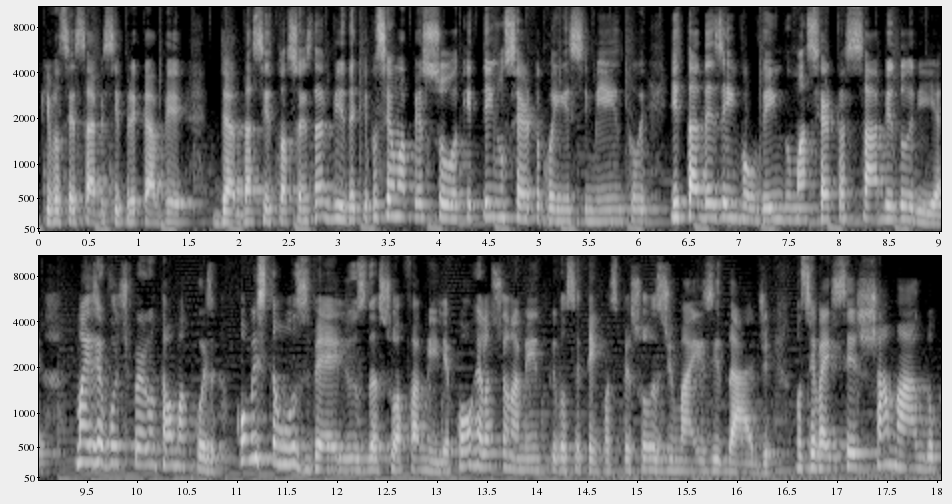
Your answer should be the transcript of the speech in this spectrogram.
que você sabe se precaver das situações da vida, que você é uma pessoa que tem um certo conhecimento e está desenvolvendo uma certa sabedoria. Mas eu vou te perguntar uma coisa: como estão os velhos da sua família? Qual o relacionamento que você tem com as pessoas de mais idade? Você vai ser chamado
